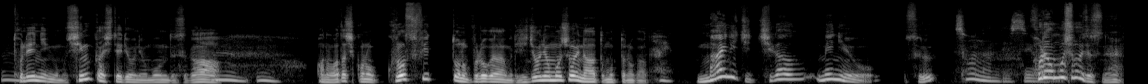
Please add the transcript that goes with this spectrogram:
うん。トレーニングも進化しているように思うんですが、うんうん。あの私このクロスフィットのプログラムで非常に面白いなと思ったのがはい、毎日違うメニューをする？そうなんですよ。これ面白いですね。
